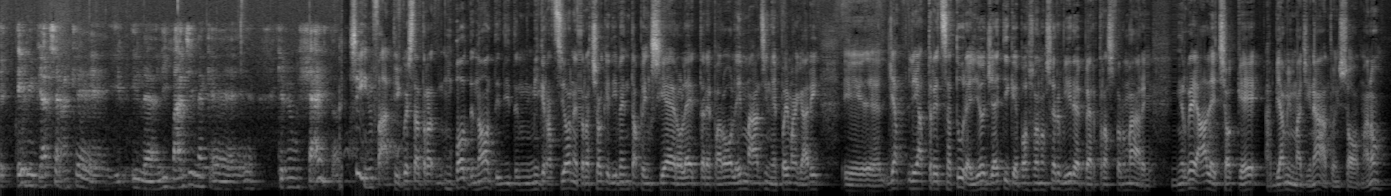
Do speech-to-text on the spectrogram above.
E, e mi piace anche il- il- l'immagine che, che abbiamo scelto, no? Sì, infatti, questa tra- un po' no, di, di migrazione tra ciò che diventa pensiero, lettere, parole, immagini e poi magari eh, le attrezzature, gli oggetti che possono servire per trasformare in reale ciò che abbiamo immaginato, insomma, no?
